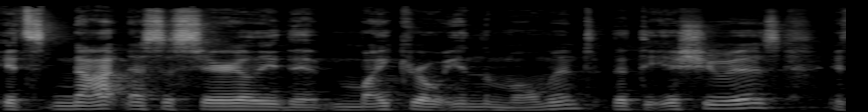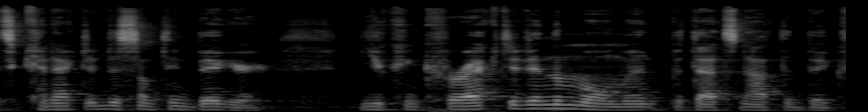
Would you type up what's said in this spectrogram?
It's not necessarily the micro in the moment that the issue is. It's connected to something bigger. You can correct it in the moment, but that's not the big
